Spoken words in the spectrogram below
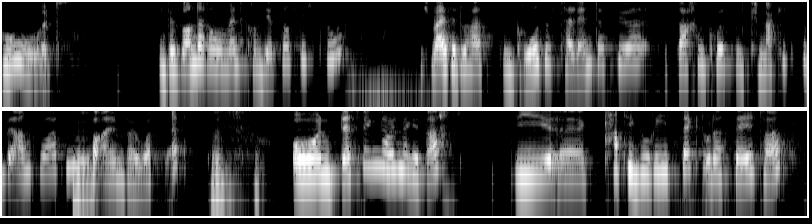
Gut. Ein besonderer Moment kommt jetzt auf dich zu. Ich weiß ja, du hast ein großes Talent dafür, Sachen kurz und knackig zu beantworten, Mhm. vor allem bei WhatsApp. Und deswegen habe ich mir gedacht, die äh, Kategorie Sekt oder Selters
